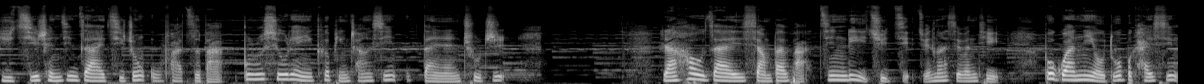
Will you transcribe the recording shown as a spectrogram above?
与其沉浸在其中无法自拔，不如修炼一颗平常心，淡然处之，然后再想办法尽力去解决那些问题。不管你有多不开心，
